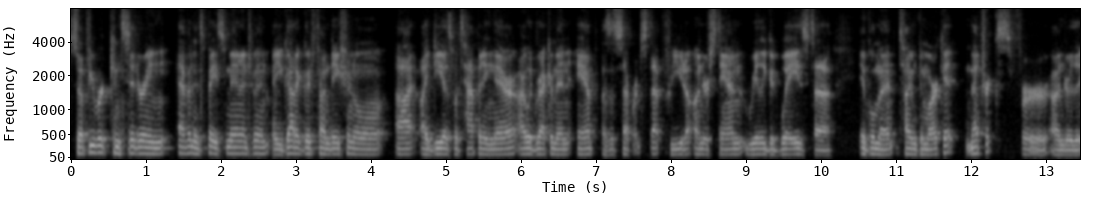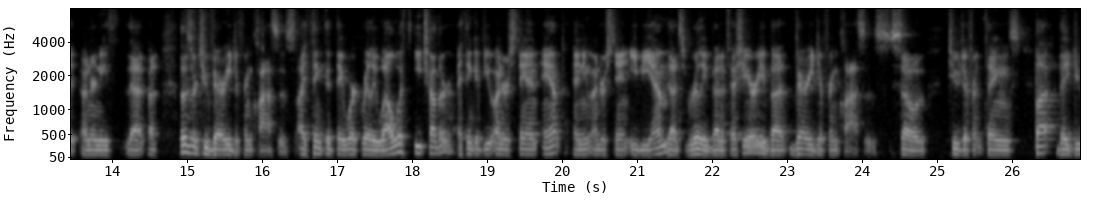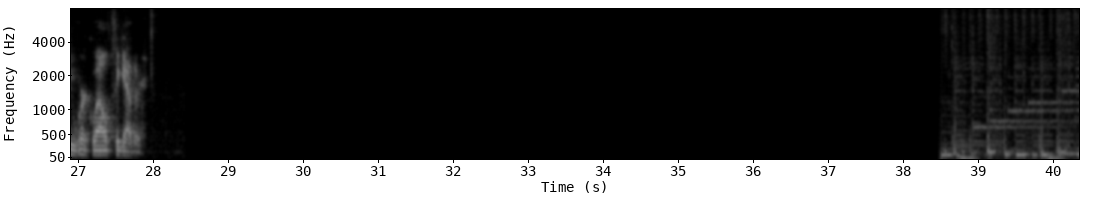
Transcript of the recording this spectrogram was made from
So if you were considering evidence-based management, you got a good foundational uh, ideas what's happening there. I would recommend AMP as a separate step for you to understand really good ways to implement time to market metrics for under the underneath that. But those are two very different classes. I think that they work really well with each other. I think if you understand amp and you understand ebm that's really beneficiary but very different classes. So two different things but they do work well together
